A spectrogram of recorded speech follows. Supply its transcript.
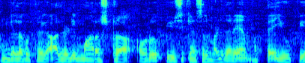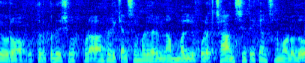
ನಿಮಗೆಲ್ಲ ಗೊತ್ತಾಗಿ ಆಲ್ರೆಡಿ ಮಹಾರಾಷ್ಟ್ರ ಅವರು ಪಿ ಯು ಸಿ ಕ್ಯಾನ್ಸಲ್ ಮಾಡಿದ್ದಾರೆ. ಮತ್ತು ಯು ಪಿ ಅವರು, ಉತ್ತರ ಪ್ರದೇಶ ಅವರು ಕೂಡ ಆಲ್ರೆಡಿ ಕ್ಯಾನ್ಸಲ್ ಮಾಡಿದ್ದಾರೆ. ನಮ್ಮಲ್ಲಿ ಕೂಡ ಚಾನ್ಸ್ ಇದೆ ಕ್ಯಾನ್ಸಲ್ ಮಾಡೋದು.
